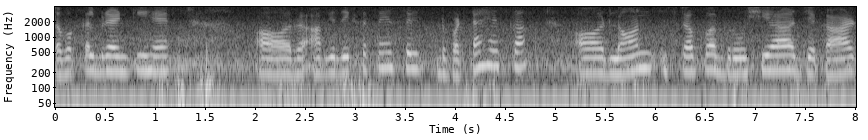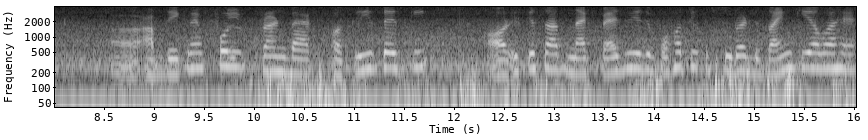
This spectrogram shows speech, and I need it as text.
तवक्कल ब्रांड की है और आप ये देख सकते हैं सिल्क दुपट्टा है इसका और लॉन स्टफ़ पर ब्रोशिया जेकार्ड आप देख रहे हैं फुल फ्रंट बैक और स्लीव है इसकी और इसके साथ नेक पैच भी है जो बहुत ही खूबसूरत डिज़ाइन किया हुआ है।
